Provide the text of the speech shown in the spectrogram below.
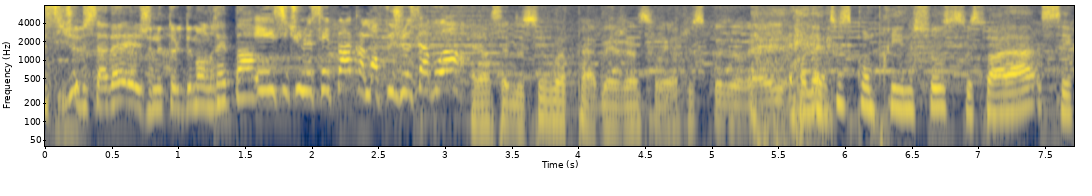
Si je le savais, je ne te le demanderais pas. Et si tu ne sais pas, comment puis-je le savoir? Alors ça ne se voit pas, mais j'ai un sourire jusqu'aux oreilles. On a tous compris une chose ce soir-là, c'est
